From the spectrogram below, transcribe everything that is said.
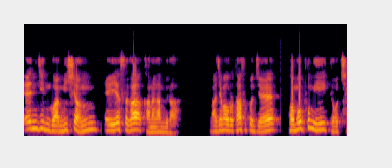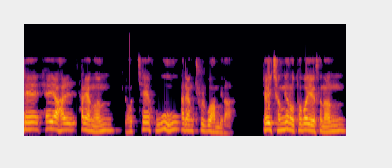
엔진과 미션 AS가 가능합니다. 마지막으로 다섯 번째, 소모품이 교체해야 할 차량은 교체 후 차량 출고합니다. 저희 청년 오토바이에서는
